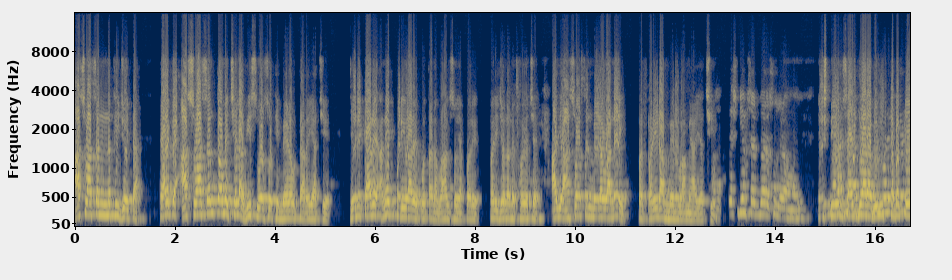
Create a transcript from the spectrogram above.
આશ્વાસન નથી જોઈતા. કારણ કે આશ્વાસન તો અમે છેલ્લા વીસ વર્ષોથી મેળવતા રહ્યા છીએ જેને કારણે અનેક પરિવારે પોતાના વહાલ સોયા પરિજનોને ખોયો છે. આજે આશ્વાસન મેળવવા નહીં પણ પરિણામ મેળવવા અમે આવ્યા છીએ. એસડીએમ સાહેબ દ્વારા શું જણાવવામાં આવ્યું? એસડીએમ સાહેબ દ્વારા વિવિધ તબક્કે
